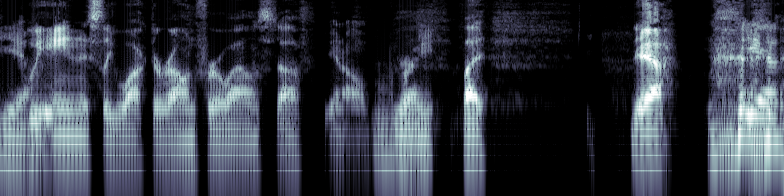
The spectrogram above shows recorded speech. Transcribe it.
Yeah. we aimlessly walked around for a while and stuff, you know. right. But yeah. Yeah.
